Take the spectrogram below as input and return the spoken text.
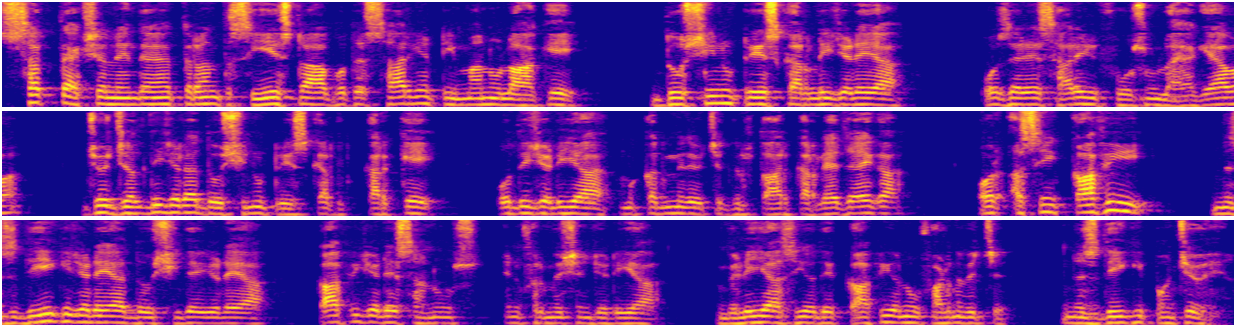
ਸਖਤ ਐਕਸ਼ਨ ਲੈਂਦੇ ਆ ਤੁਰੰਤ ਸੀਏ ਸਟਾਫ ਅਤੇ ਸਾਰੀਆਂ ਟੀਮਾਂ ਨੂੰ ਲਾ ਕੇ ਦੋਸ਼ੀ ਨੂੰ ਟ੍ਰੇਸ ਕਰਨ ਲਈ ਜਿਹੜੇ ਆ, ਉਹ ਜਿਹੜੇ ਸਾਰੇ ਫੋਰਸ ਨੂੰ ਲਾਇਆ ਗਿਆ ਵਾ, ਜੋ ਜਲਦੀ ਜਿਹੜਾ ਦੋਸ਼ੀ ਨੂੰ ਟ੍ਰੇਸ ਕਰ, ਕਰਕੇ ਉਹਦੀ ਜਿਹੜੀ ਆ ਮੁਕੱਦਮੇ ਦੇ ਵਿੱਚ ਗ੍ਰਿਫਤਾਰ ਕਰ ਲਿਆ ਜਾਏਗਾ। ਔਰ ਅਸੀਂ ਕਾਫੀ ਨਜ਼ਦੀਕ ਜਿਹੜੇ ਆ ਦੋਸ਼ੀ ਦੇ ਜਿਹੜੇ ਆ, ਕਾਫੀ ਜਿਹੜੇ ਸਾਨੂੰ ਇਨਫੋਰਮੇਸ਼ਨ ਜਿਹੜੀ ਆ ਮਿਲੀ ਆ, ਅਸੀਂ ਉਹਦੇ ਕਾਫੀ ਉਹਨੂੰ ਫੜਨ ਵਿੱਚ ਨਜ਼ਦੀਕ ਹੀ ਪਹੁੰਚੇ ਹੋਏ ਹਾਂ।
